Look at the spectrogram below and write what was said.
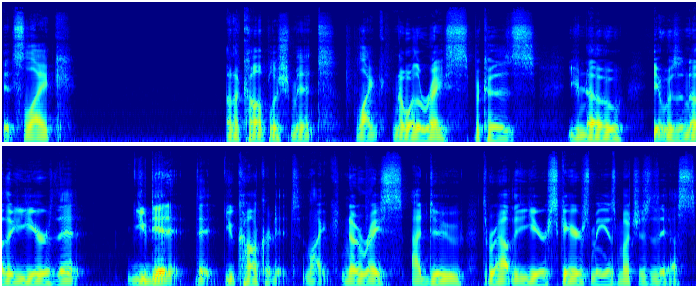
it's like an accomplishment like no other race because you know it was another year that you did it, that you conquered it. Like no race I do throughout the year scares me as much as this.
